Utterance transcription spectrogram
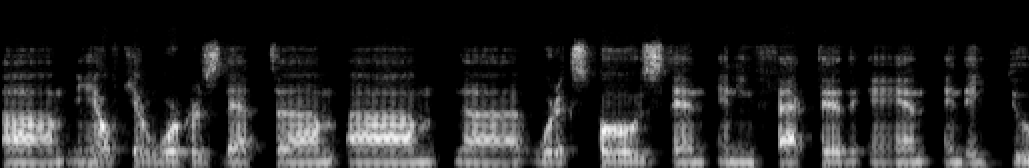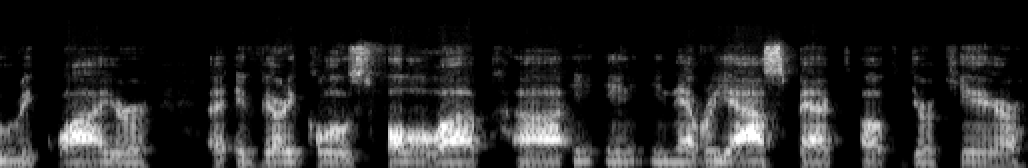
um, healthcare workers that um, um, uh, were exposed and, and infected, and, and they do require a, a very close follow up uh, in, in every aspect of their care,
